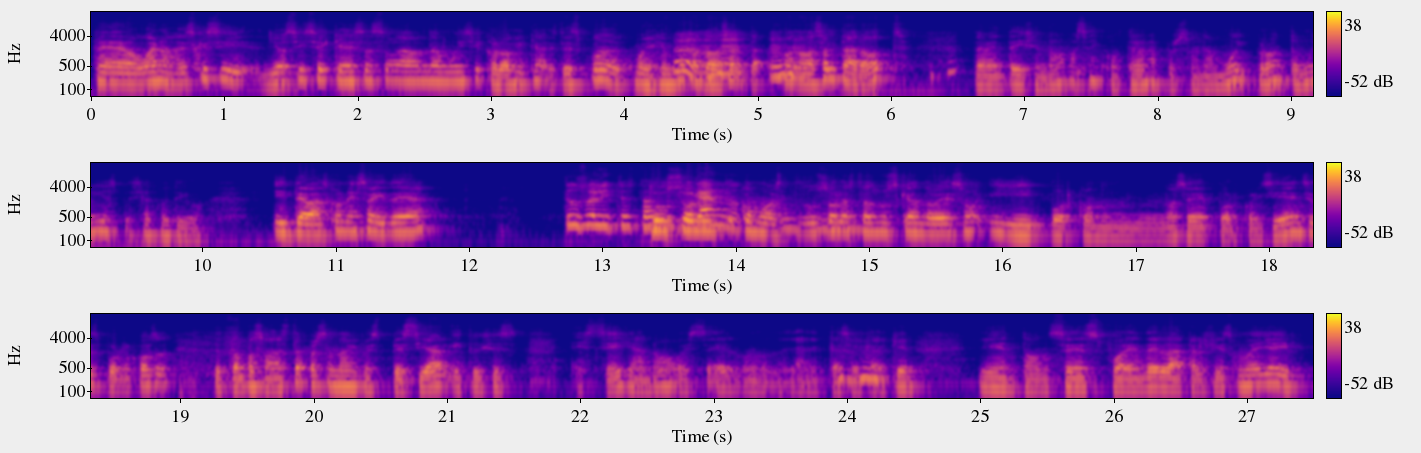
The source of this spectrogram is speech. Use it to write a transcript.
Pero bueno, es que sí, yo sí sé que esa es una onda muy psicológica. Es como, como ejemplo, cuando, vas al, cuando vas al tarot, también te dicen, no, vas a encontrar una persona muy pronto, muy especial contigo. Y te vas con esa idea. Tú solito estás tú buscando. como tú solo estás buscando eso y por, con, no sé, por coincidencias, por cosas, te está pasando a esta persona especial y tú dices, es ella, ¿no? O es él, bueno, ya en caso de cada quien. Y entonces, por ende, la calificas como ella y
